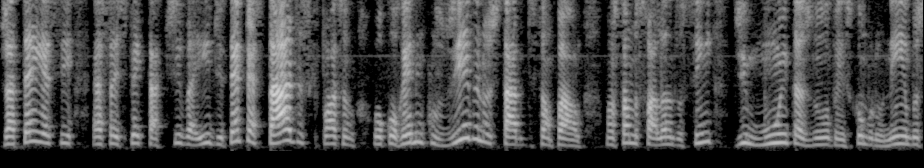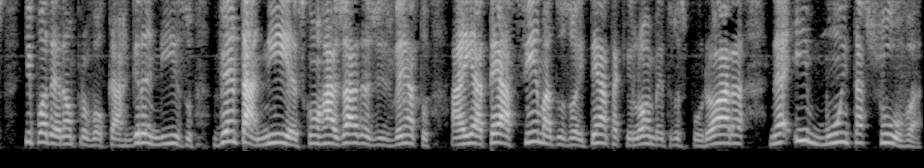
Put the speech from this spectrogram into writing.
já tem esse, essa expectativa aí de tempestades que possam ocorrer, inclusive no estado de São Paulo. Nós estamos falando, sim, de muitas nuvens cumulonimbus que poderão provocar granizo, ventanias com rajadas de vento aí até acima dos 80 quilômetros por hora, né? E muita chuva.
